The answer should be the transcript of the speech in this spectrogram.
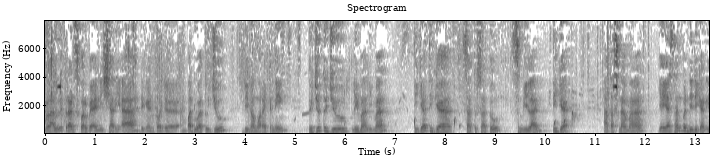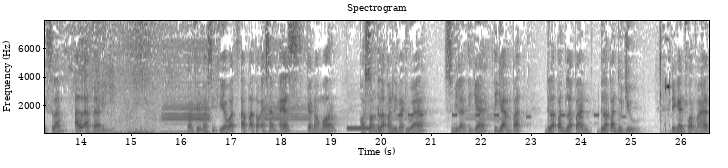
melalui transfer BNI Syariah dengan kode 427 di nomor rekening 7755 331193 atas nama Yayasan Pendidikan Islam Al-Athari. Konfirmasi via WhatsApp atau SMS ke nomor 0852 9334 8887 dengan format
